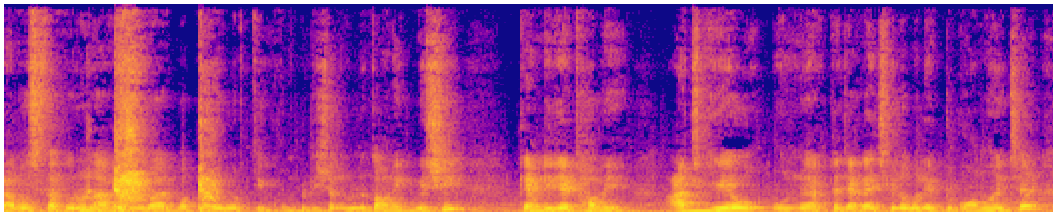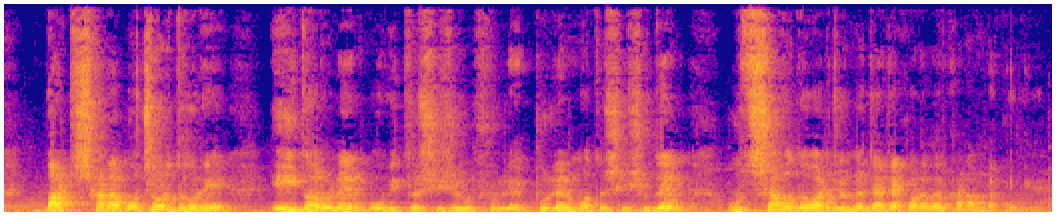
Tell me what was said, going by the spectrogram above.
ব্যবস্থা করুন। আগামীবার বা পরবর্তী কম্পিটিশনগুলোতে অনেক বেশি ক্যান্ডিডেট হবে। আজকেও অন্য একটা জায়গায় ছিল বলে একটু কম হয়েছে বাট সারা বছর ধরে এই ধরনের পবিত্র শিশু ফুলে, ফুলের মতো শিশুদের উৎসাহ দেওয়ার জন্য যা যা করা দরকার আমরা করি।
